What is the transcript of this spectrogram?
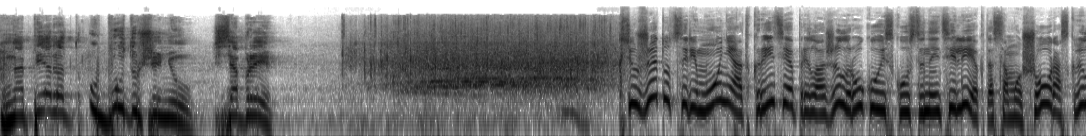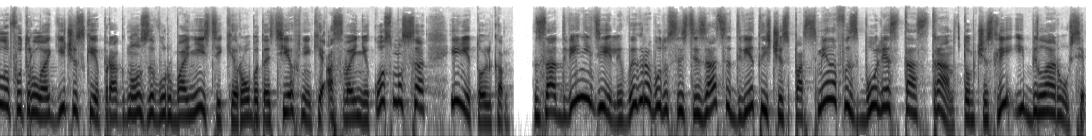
Наперед у будущеню, сябры. Сюжету церемонии открытия приложил руку искусственный интеллект, а само шоу раскрыло футурологические прогнозы в урбанистике, робототехнике, освоении космоса и не только. За две недели в играх будут состязаться 2000 спортсменов из более 100 стран, в том числе и Беларуси.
